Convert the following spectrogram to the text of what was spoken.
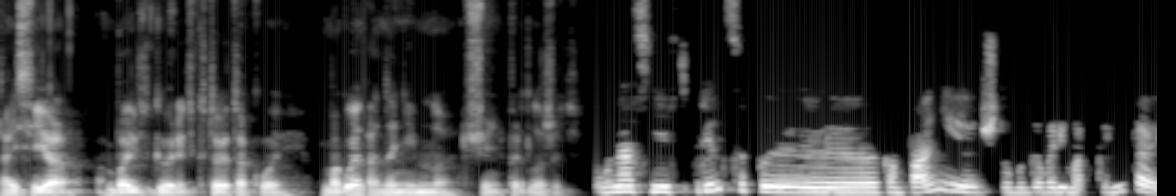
А если я боюсь говорить, кто я такой, могу я анонимно что-нибудь предложить? У нас есть принципы компании, что мы говорим открыто,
